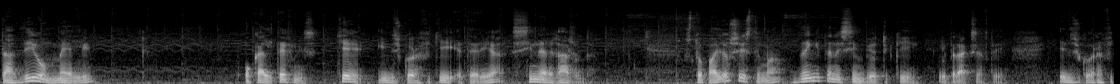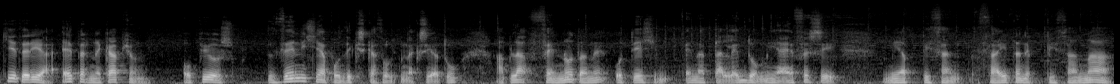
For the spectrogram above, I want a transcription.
τα δύο μέλη, ο καλλιτέχνης και η δισκογραφική εταιρεία συνεργάζονται. Στο παλιό σύστημα δεν ήταν συμβιωτική η πράξη αυτή. Η δισκογραφική εταιρεία έπαιρνε κάποιον ο οποίος δεν είχε αποδείξει καθόλου την αξία του, απλά φαινόταν ότι έχει ένα ταλέντο, μία έφεση, μία πιθαν... θα ήταν πιθανά,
